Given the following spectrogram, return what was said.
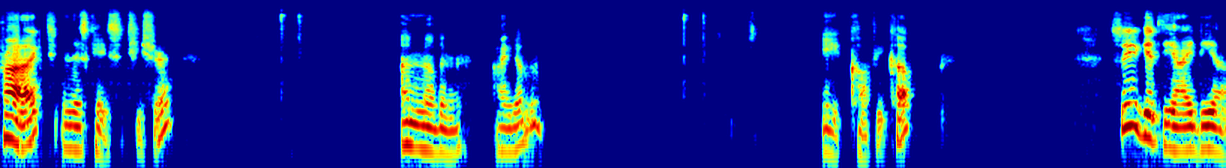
product, in this case a t-shirt. Another item, a coffee cup. So you get the idea.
